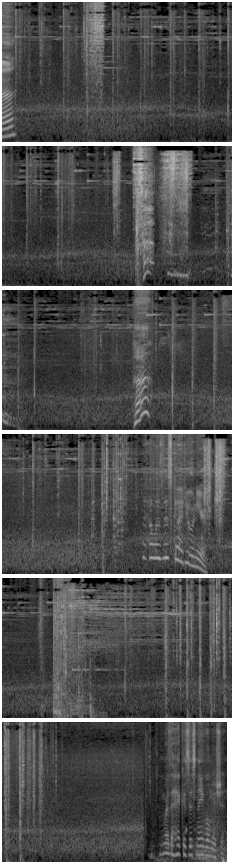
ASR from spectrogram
Huh? Huh? What the hell is this guy doing here? Where the heck is this naval mission?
